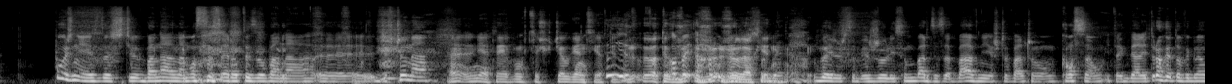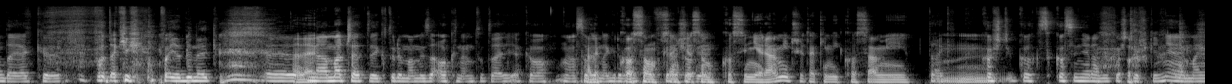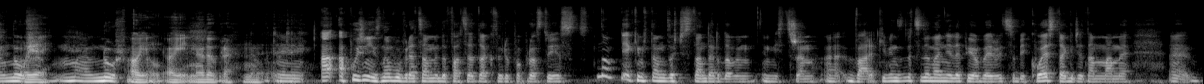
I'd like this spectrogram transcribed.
Później jest dość banalna, mocno zerotyzowana e, dziewczyna. E, nie, to ja bym coś chciał więcej o, tych, o tych żulach. Sobie, okay. Obejrzysz sobie żuli, są bardzo zabawni, jeszcze walczą kosą i tak dalej. Trochę to wygląda jak e, po taki pojedynek Ale... na maczety, który mamy za oknem tutaj jako osoby Ale kosą w, w sensie są kosynierami, czy takimi kosami? Tak, mm... kości, ko, z kosynierami kościuszki. Nie, mają nóż. Ojej. Mają nóż. Ojej, ojej, no dobra. No, tutaj... a, a później znowu wracamy do faceta, który po prostu jest no, jak jakimś tam dość standardowym mistrzem e, walki, więc zdecydowanie lepiej obejrzeć sobie Questa, gdzie tam mamy e,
